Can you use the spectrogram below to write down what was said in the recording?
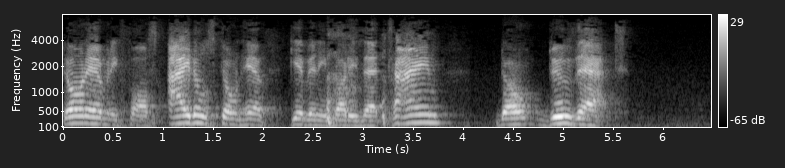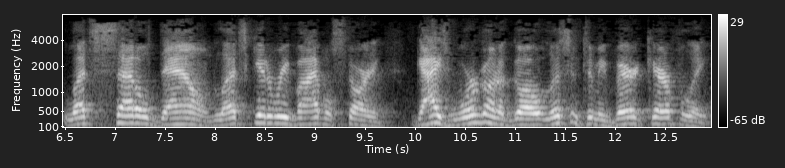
Don't have any false idols. Don't have give anybody that time. Don't do that. Let's settle down. Let's get a revival starting. Guys, we're going to go, listen to me very carefully.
